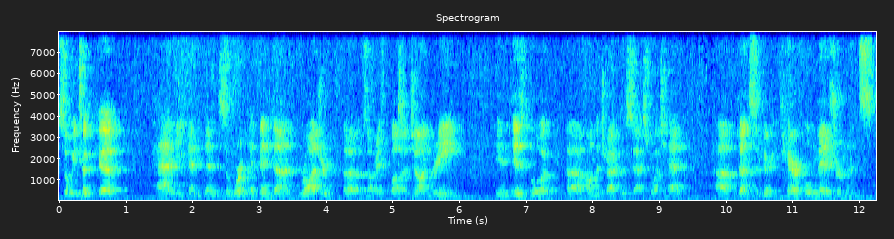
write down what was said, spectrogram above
So we took uh, Patty, and, and some work had been done. Roger, uh, sorry, uh, John Green, in his book, uh, On the Track of the Sasquatch, had uh, done some very careful measurements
